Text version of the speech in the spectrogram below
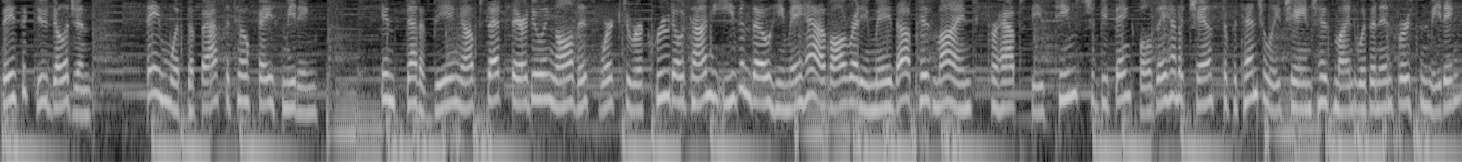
Basic due diligence. Same with the face-to-face meetings. Instead of being upset they're doing all this work to recruit Ohtani even though he may have already made up his mind, perhaps these teams should be thankful they had a chance to potentially change his mind with an in-person meeting?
